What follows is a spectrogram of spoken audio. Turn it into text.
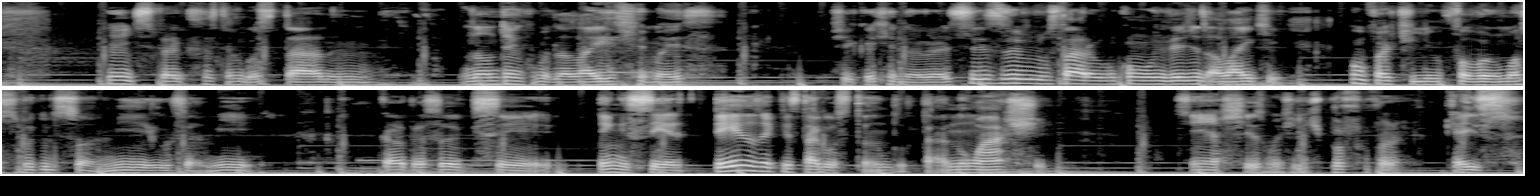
Gente, espero que vocês tenham gostado. Não tem como dar like, mas fica aqui na verdade. Se vocês gostaram, como em vez de dar like, compartilhe, por favor, mostre para aquele seu amigo, seu amigo. Aquela pessoa que você tem certeza que está gostando, tá? Não ache sem achismo, gente, por favor. Que é isso.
